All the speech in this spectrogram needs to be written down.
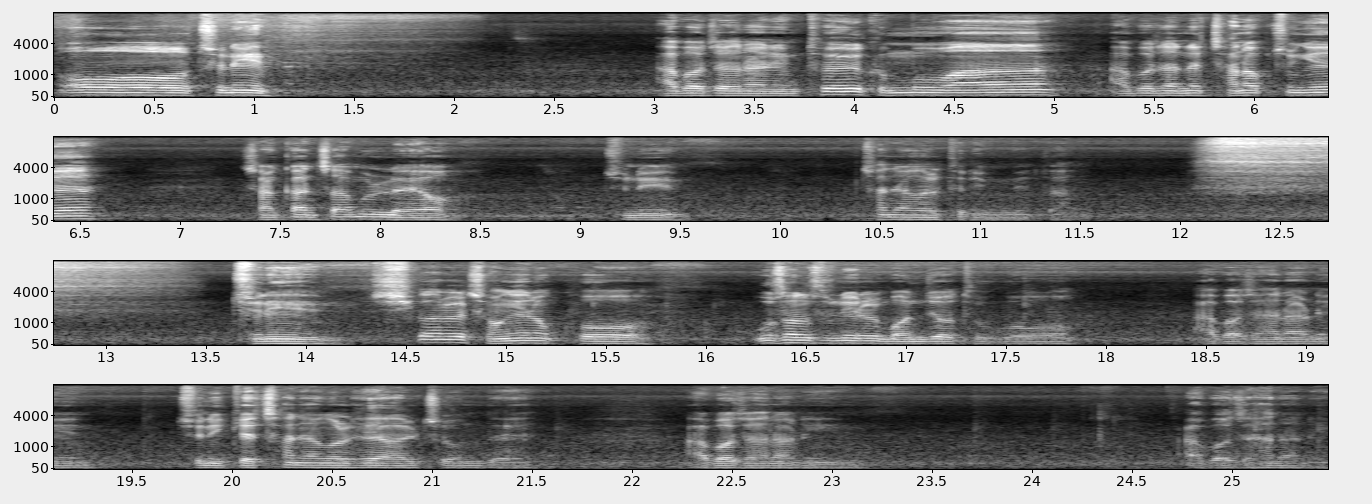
어, 주님. 아버지 하나님, 토요일 근무와 아버지 하나님 잔업 중에 잠깐 짬을 내어 주님 찬양을 드립니다. 주님, 시간을 정해놓고 우선순위를 먼저 두고 아버지 하나님, 주님께 찬양을 해야 할지언데 아버지 하나님, 아버지 하나님,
